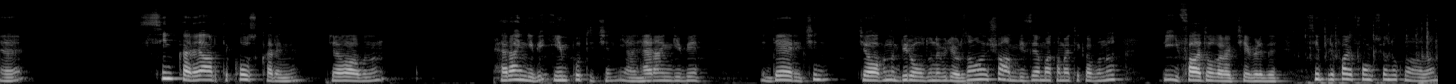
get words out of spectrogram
e, sin kare artı cos karenin cevabının herhangi bir input için yani herhangi bir değer için cevabının 1 olduğunu biliyoruz. Ama şu an bize matematika bunu bir ifade olarak çevirdi. Simplify fonksiyonu kullanalım.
